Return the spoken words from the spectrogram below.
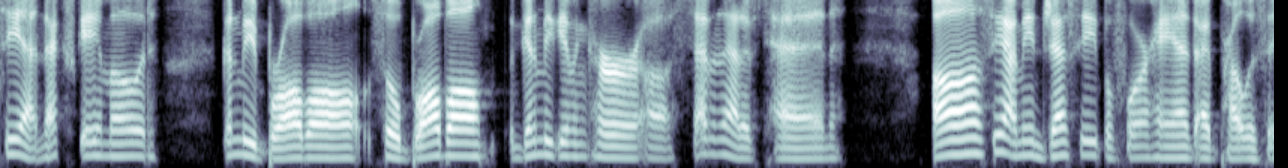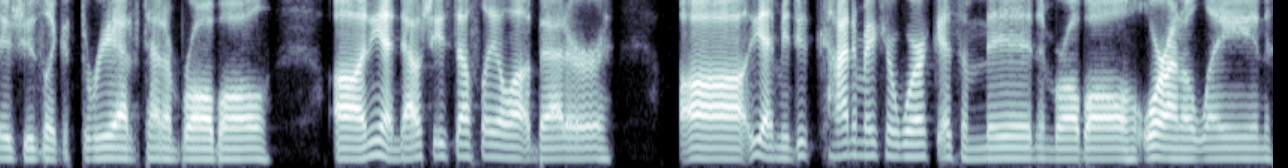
So yeah, next game mode gonna be Brawl Ball. So Brawl Ball, gonna be giving her a seven out of ten. Uh, so yeah, I mean Jessie beforehand, I'd probably say she's like a three out of ten of Brawl Ball. Uh, and yeah, now she's definitely a lot better. Uh, yeah, I mean, you kind of make her work as a mid in Brawl Ball or on a lane.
